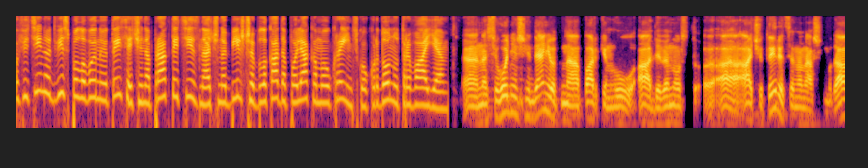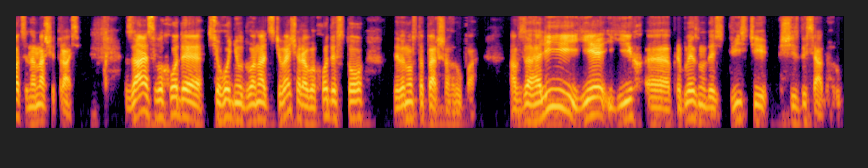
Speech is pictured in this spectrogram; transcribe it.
Офіційно 2,5 тисячі на практиці значно більше. Блокада поляками українського кордону триває. Е, На сьогоднішній день, от на паркінгу А90 А- А4, це на нашому, да, це на нашій трасі. Зараз виходить сьогодні о 12 вечора. Виходить 191 група. А взагалі є їх е, приблизно десь 260 груп.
